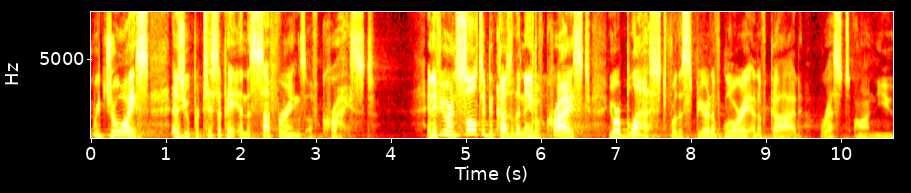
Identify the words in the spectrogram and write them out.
rejoice as you participate in the sufferings of Christ. And if you are insulted because of the name of Christ, you are blessed, for the Spirit of glory and of God rests on you.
